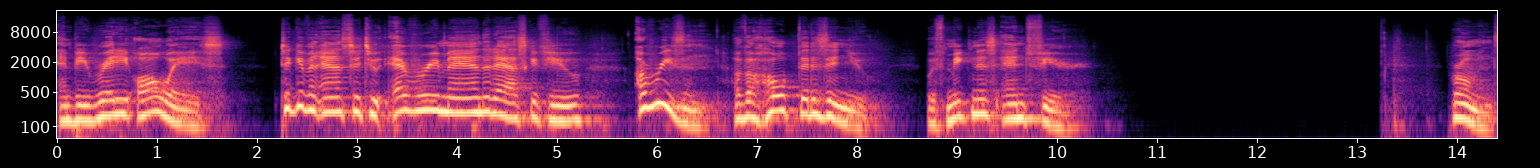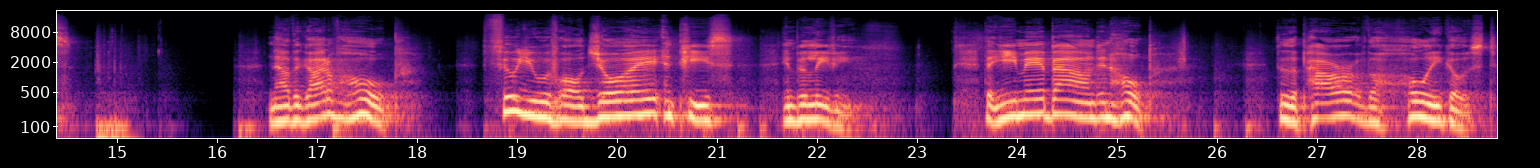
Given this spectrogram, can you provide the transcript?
and be ready always to give an answer to every man that asketh you a reason of the hope that is in you, with meekness and fear. Romans. Now the God of hope fill you with all joy and peace in believing, that ye may abound in hope through the power of the Holy Ghost.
